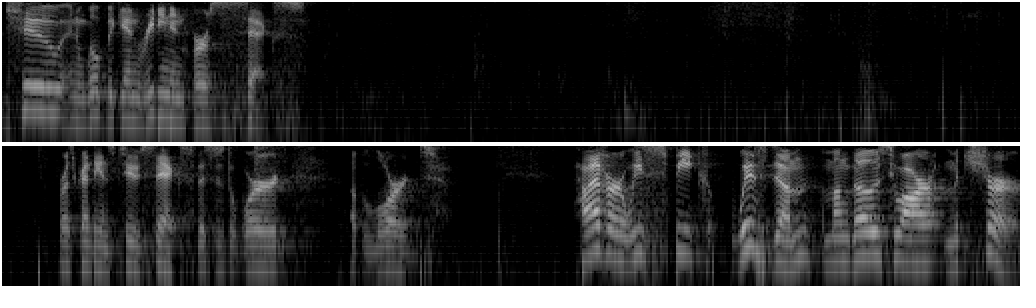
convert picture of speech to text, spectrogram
2, and we'll begin reading in verse 6. 1 Corinthians 2 6. This is the word of the Lord. However, we speak wisdom among those who are mature,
